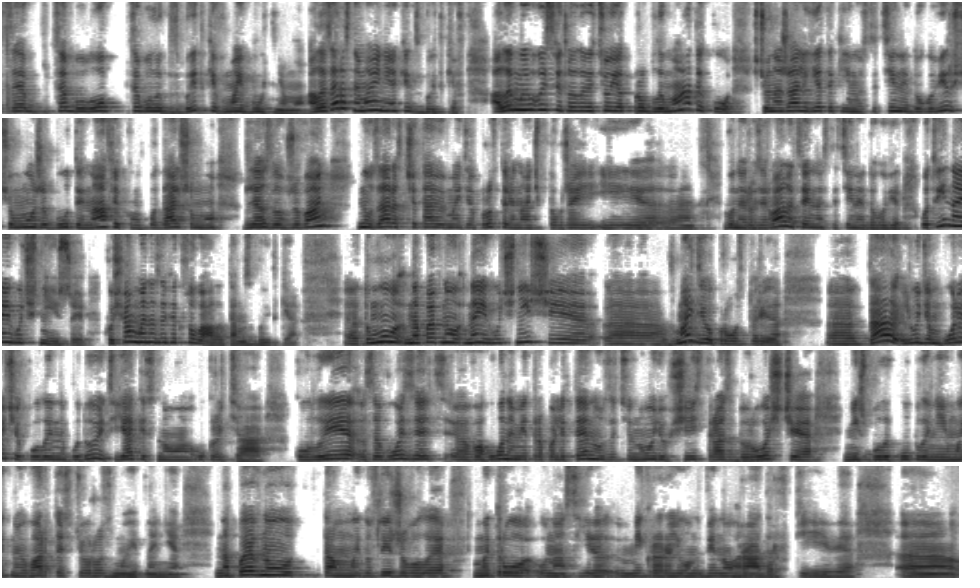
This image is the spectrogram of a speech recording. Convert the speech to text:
це, це, було, це були б збитки в майбутньому. Але зараз немає ніяких збитків. Але ми висвітлили цю як проблематику, що, на жаль, є такий інвестиційний договір, що може бути наслідком в подальшому для зловживань. Ну, зараз читаю в медіапросторі, начебто вже і, е, вони розірвали цей інвестиційний договір. От він найгучніший, хоча ми не зафіксували там збитки. Е, Тому, напевно, найгучніші е, в медіапросторі да, людям боляче, коли не будують якісно укриття, коли завозять вагони метрополітену за ціною в 6 разів дорожче, ніж були куплені митною вартістю розмитнені. Напевно, там ми досліджували метро. У нас є мікрорайон Віноградар в Києві. Е,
